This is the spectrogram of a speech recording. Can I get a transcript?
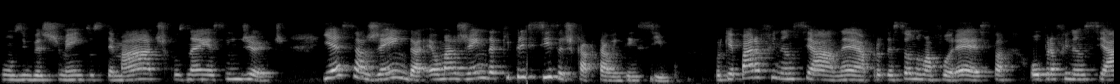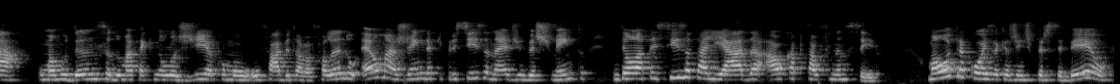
com os investimentos temáticos, né, e assim em diante. E essa agenda é uma agenda que precisa de capital intensivo, porque para financiar, né, a proteção de uma floresta ou para financiar uma mudança de uma tecnologia, como o Fábio estava falando, é uma agenda que precisa, né, de investimento, então ela precisa estar aliada ao capital financeiro. Uma outra coisa que a gente percebeu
